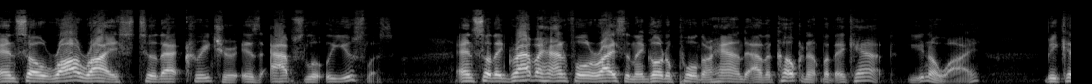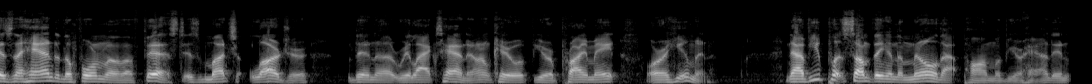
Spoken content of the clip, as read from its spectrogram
And so, raw rice to that creature is absolutely useless. And so they grab a handful of rice and they go to pull their hand out of the coconut, but they can't. You know why? Because the hand in the form of a fist is much larger than a relaxed hand. And I don't care if you're a primate or a human. Now, if you put something in the middle of that palm of your hand and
